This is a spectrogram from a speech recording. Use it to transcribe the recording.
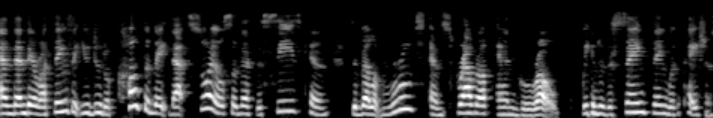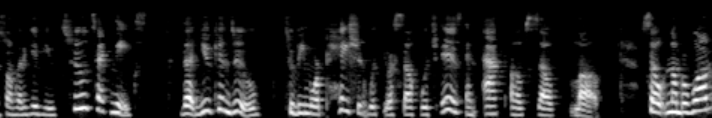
and then there are things that you do to cultivate that soil so that the seeds can develop roots and sprout up and grow. We can do the same thing with patience. So I'm going to give you two techniques that you can do to be more patient with yourself, which is an act of self love. So, number one,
